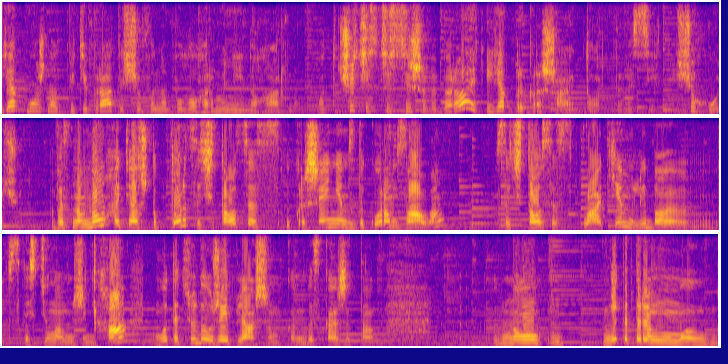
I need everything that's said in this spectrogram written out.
як можна от підібрати, щоб воно було гармонійно гарно? От що част- частіше вибирають і як прикрашають торти весільні? Що хочуть? В основном хотят, чтобы торт сочетался с украшением, с декором зала, сочетался с платьем, либо с костюмом жениха. Вот отсюда уже и пляшем, как бы скажет так. Но некоторым э,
